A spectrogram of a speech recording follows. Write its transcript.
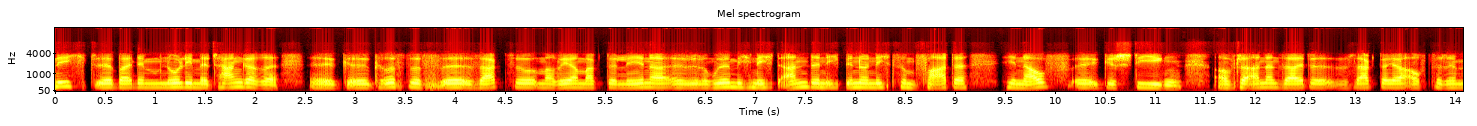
nicht äh, bei dem Noli me tangere. Äh, Christus äh, sagt zu Maria Magdalena, äh, rühr mich nicht an, denn ich bin noch nicht zum Vater hinaufgestiegen. Auf der anderen Seite sagt er ja auch zu dem,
